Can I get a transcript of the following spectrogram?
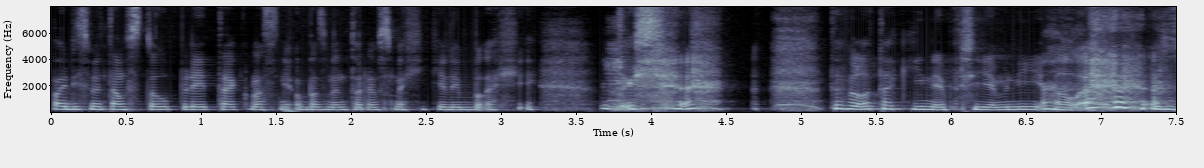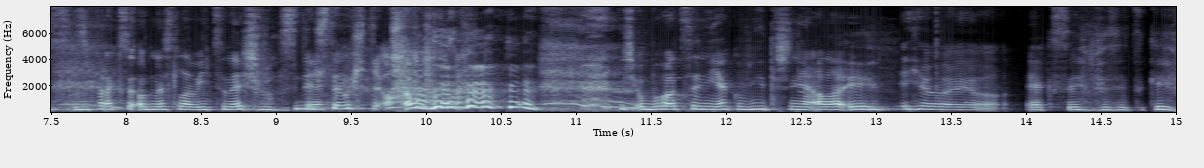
pak, když jsme tam vstoupili, tak vlastně oba s mentorem jsme chytili blechy. Takže to bylo taky nepříjemný, ale... z praxe odnesla víc, než vlastně... Než jsem chtěla. než obohacení jako vnitřně, ale i... Jo, jo. Jak si fyzicky.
